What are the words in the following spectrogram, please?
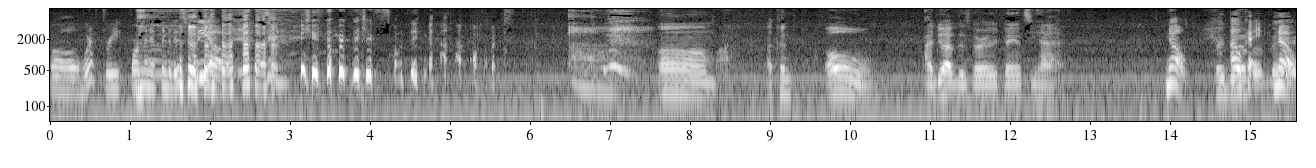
Well, we're three, four minutes into this video. so you better figure something out. Um, I couldn't. Oh, I do have this very fancy hat. No, I do have Okay, no.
